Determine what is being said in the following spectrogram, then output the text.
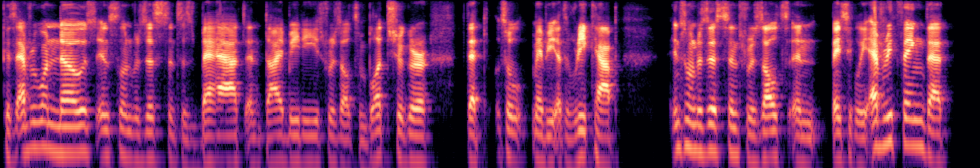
because everyone knows insulin resistance is bad and diabetes results in blood sugar. That so maybe as a recap, insulin resistance results in basically everything that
